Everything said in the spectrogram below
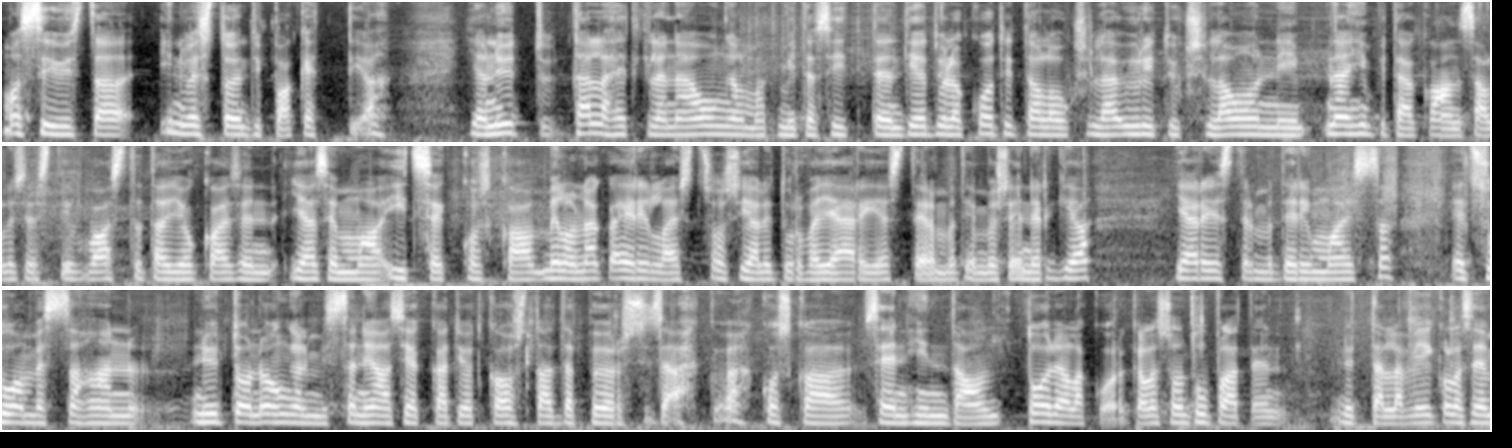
massiivista investointipakettia. Ja nyt tällä hetkellä nämä ongelmat, mitä sitten tietyillä kotitalouksilla ja yrityksillä on, niin näihin pitää kansallisesti vastata jokaisen jäsenmaa itse, koska meillä on aika erilaiset sosiaaliturvajärjestelmät ja myös energiajärjestelmät eri maissa. Et Suomessahan nyt on ongelmissa ne asiakkaat, jotka ostaa tätä pörssisähköä, koska sen hinta on todella korkealla. Se on tuplaten nyt tällä viikolla se,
